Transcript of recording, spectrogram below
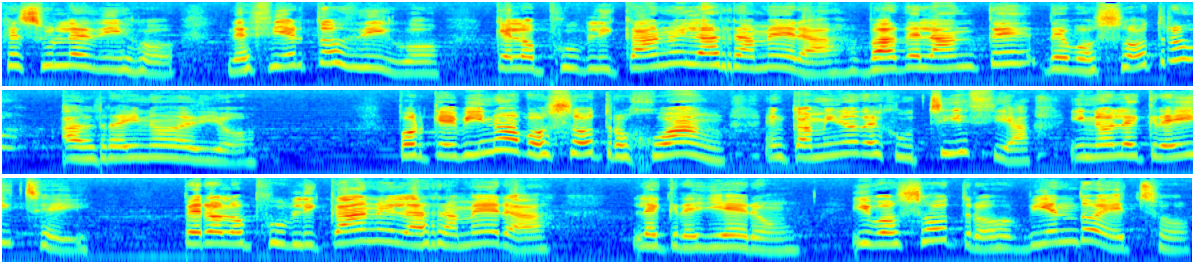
Jesús le dijo, de cierto os digo que los publicanos y las rameras va delante de vosotros al reino de Dios. Porque vino a vosotros Juan en camino de justicia y no le creísteis, pero los publicanos y las rameras le creyeron. Y vosotros, viendo esto,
